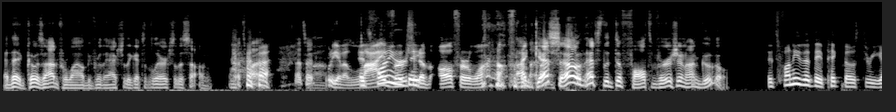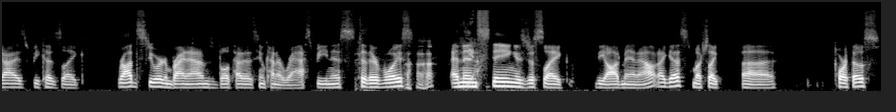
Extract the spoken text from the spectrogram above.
And then it goes on for a while before they actually get to the lyrics of the song. That's fine. That's it. What do you have a It's live version they- of All for One? All for I One? guess so. That's the default version on Google. It's funny that they picked those three guys because like Rod Stewart and Bryan Adams both have that same kind of raspiness to their voice, Uh-huh. and then Sting is just like the odd man out, I guess, much like uh, Porthos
